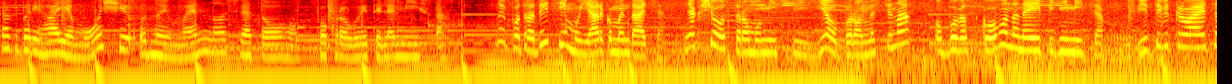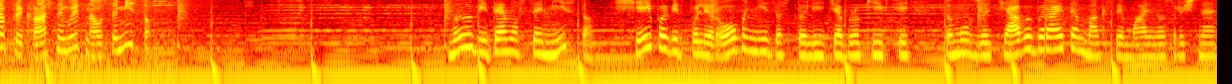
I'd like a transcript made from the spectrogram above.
та зберігає мощі одноіменного святого, покровителя міста. Ну і по традиції моя рекомендація. Якщо у старому місті є оборонна стіна, обов'язково на неї підніміться. Звідти відкривається прекрасний вид на усе місто. Ми обійдемо все місто ще й по відполірованій за століття бруківці, тому взуття вибирайте максимально зручне.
